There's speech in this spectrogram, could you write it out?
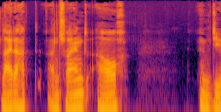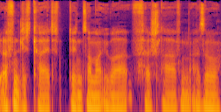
leider hat anscheinend auch ähm, die Öffentlichkeit den Sommer über verschlafen. Also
